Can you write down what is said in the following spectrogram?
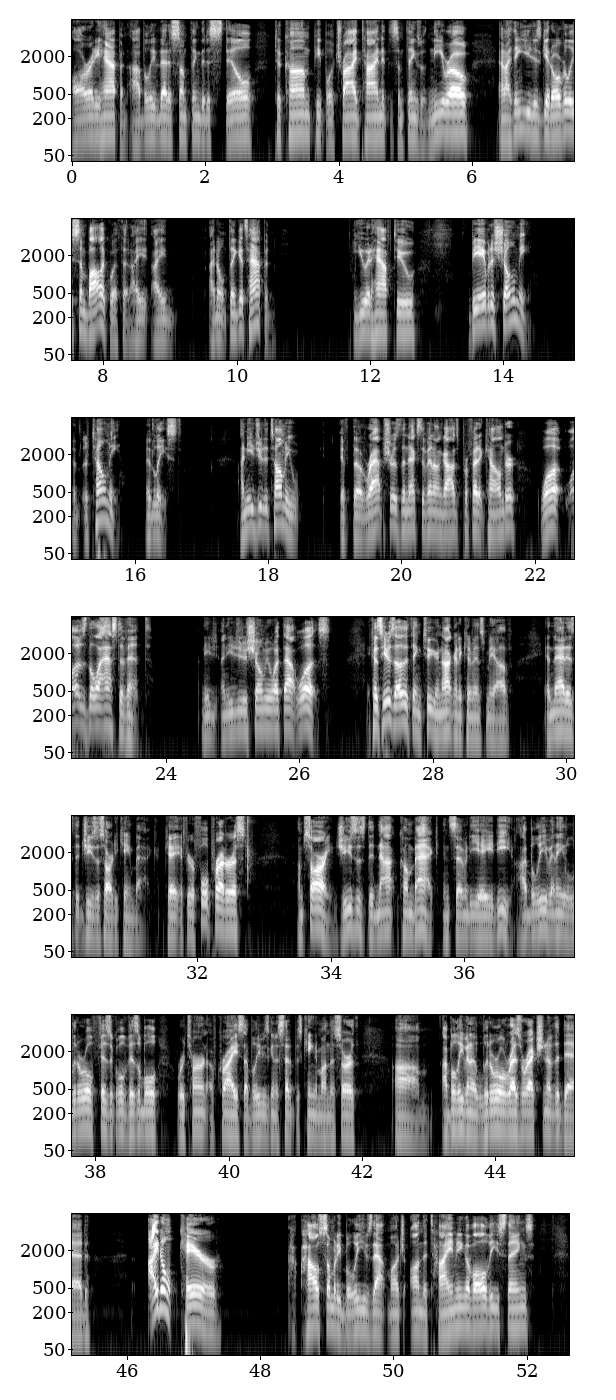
already happened. I believe that is something that is still to come. People have tried tying it to some things with Nero, and I think you just get overly symbolic with it. I I I don't think it's happened. You would have to be able to show me or tell me at least. I need you to tell me if the rapture is the next event on God's prophetic calendar, what was the last event? I need I need you to show me what that was. Because here's the other thing too you're not going to convince me of, and that is that Jesus already came back. Okay? If you're a full preterist, I'm sorry, Jesus did not come back in 70 AD. I believe in a literal, physical, visible return of Christ. I believe he's going to set up his kingdom on this earth. Um, I believe in a literal resurrection of the dead. I don't care how somebody believes that much on the timing of all these things,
